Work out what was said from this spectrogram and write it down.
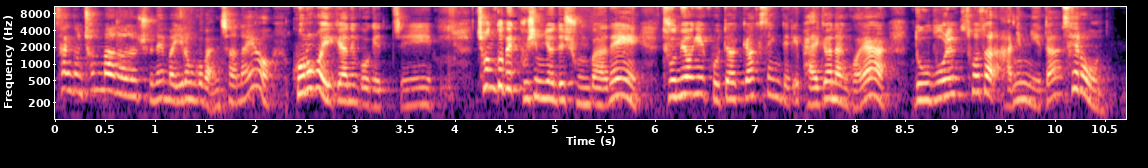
상금 천만 원을 주네 막 이런 거 많잖아요. 그런 거 얘기하는 거겠지. 1990년대 중반에 두 명의 고등학교 학생들이 발견한 거야. 노블 소설 아닙니다. 새로운.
